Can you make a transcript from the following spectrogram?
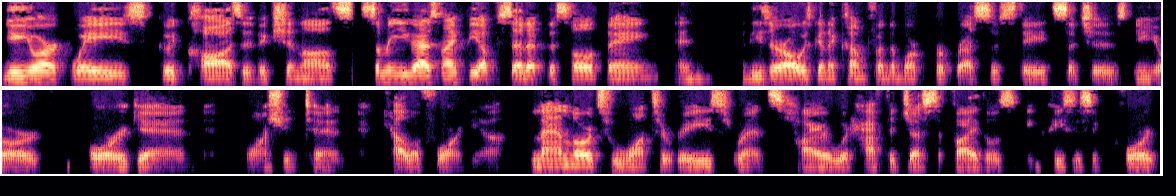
New York weighs good cause eviction laws. Some of you guys might be upset at this whole thing, and these are always going to come from the more progressive states such as New York, Oregon, Washington, and California. Landlords who want to raise rents higher would have to justify those increases in court,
